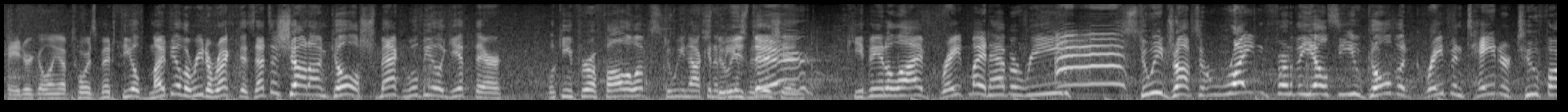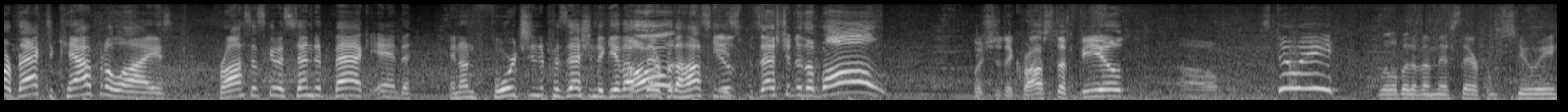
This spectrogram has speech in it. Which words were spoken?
Tater going up towards midfield. Might be able to redirect this. That's a shot on goal. Schmack will be able to get there. Looking for a follow-up. Stewie not going to be in position. there. Keeping it alive. Grape might have a read. Ah! Stewie drops it right in front of the LCU goal, but Grape and Tater too far back to capitalize. Process going to send it back, and an unfortunate possession to give up there oh, for the Huskies. possession of the ball. Pushes it across the field. Oh, Stewie! A little bit of a miss there from Stewie.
